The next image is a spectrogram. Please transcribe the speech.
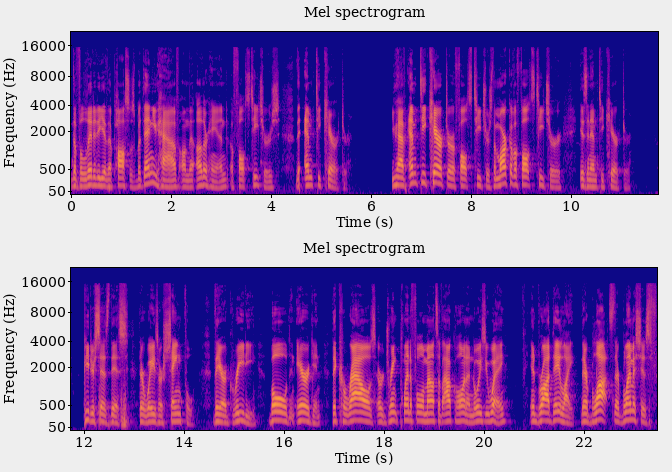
the validity of the apostles. But then you have, on the other hand, of false teachers, the empty character. You have empty character of false teachers. The mark of a false teacher is an empty character. Peter says this their ways are shameful, they are greedy, bold, and arrogant. They carouse or drink plentiful amounts of alcohol in a noisy way in broad daylight. Their blots, their blemishes,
